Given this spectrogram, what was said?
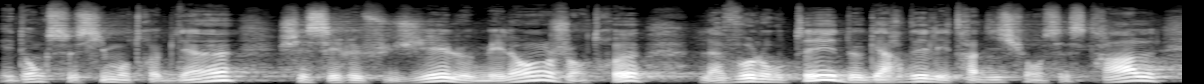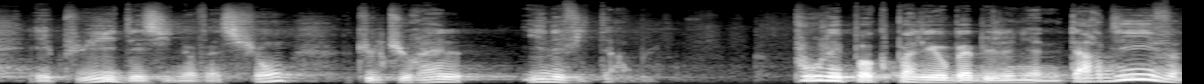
Et donc ceci montre bien, chez ces réfugiés, le mélange entre la volonté de garder les traditions ancestrales et puis des innovations culturelles inévitables. Pour l'époque paléo-babylonienne tardive,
